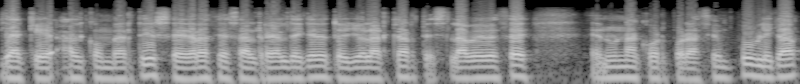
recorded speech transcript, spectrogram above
ya que al convertirse, gracias al Real Decreto Yolar Cartes, la BBC en una corporación pública,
